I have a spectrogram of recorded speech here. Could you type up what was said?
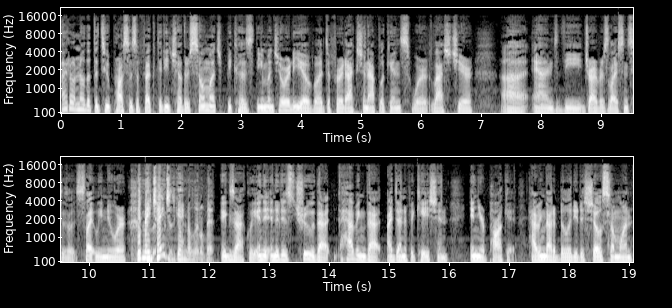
I don't know that the two processes affected each other so much because the majority of uh, deferred action applicants were last year. Uh, and the driver's license is slightly newer. It may change the game a little bit. Exactly, and it, and it is true that having that identification in your pocket, having that ability to show someone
